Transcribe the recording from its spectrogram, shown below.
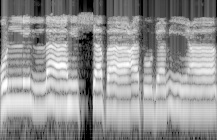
قل لله الشفاعة جميعا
